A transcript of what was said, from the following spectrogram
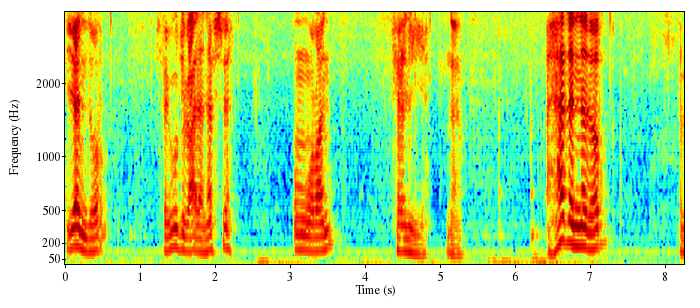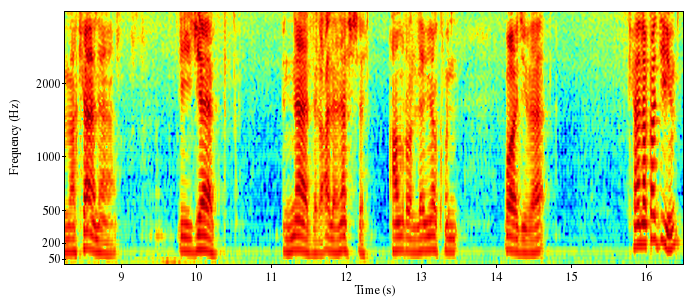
ينذر فيوجب على نفسه أمورا فعلية. نعم. هذا النذر لما كان إيجاب الناذر على نفسه أمرا لم يكن واجبا كان قديم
